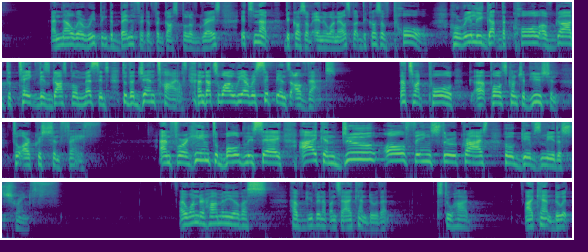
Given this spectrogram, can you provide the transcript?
and now we're reaping the benefit of the gospel of grace. It's not because of anyone else, but because of Paul, who really got the call of God to take this gospel message to the Gentiles. And that's why we are recipients of that. That's what Paul, uh, Paul's contribution to our Christian faith. And for him to boldly say, I can do all things through Christ who gives me the strength. I wonder how many of us have given up and say, I can't do that. It's too hard. I can't do it.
